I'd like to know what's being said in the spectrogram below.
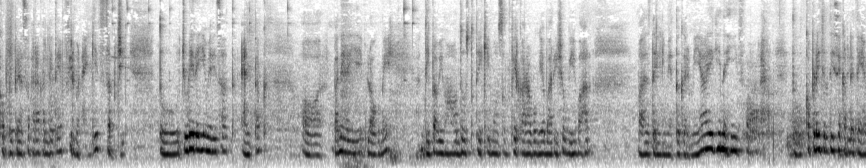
कपड़े प्रेस वगैरह कर लेते हैं, फिर बनाएँगे सब्ज़ी। तो जुड़े रहिए मेरे साथ, एंड तक। और बने रहिए ब्लॉग में। दीपा भी वहाँ और दोस्तों देखिए, मौसम फिर ख़राब हो गया, बारिश हो गई बाहर। बस दिल्ली में तो गर्मी आएगी नहीं इस बार। तो कपड़े जल्दी से कर लेते हैं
